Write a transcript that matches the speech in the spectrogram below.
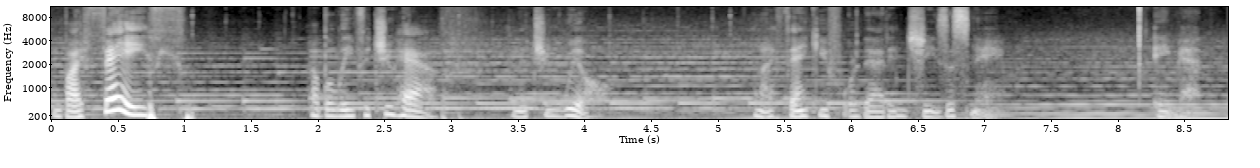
And by faith, I believe that you have and that you will. And I thank you for that in Jesus' name. Amen.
